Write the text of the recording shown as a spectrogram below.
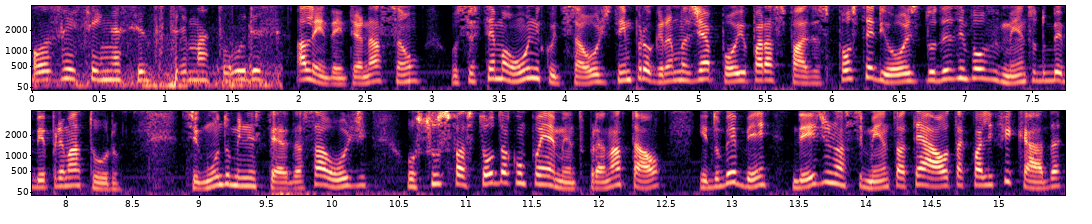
os recém-nascidos prematuros. Além da internação, o Sistema Único de Saúde tem programas de apoio para as fases posteriores do desenvolvimento do bebê prematuro. Segundo o Ministério da Saúde, o SUS faz todo o acompanhamento pré-natal e do bebê desde o nascimento até a alta qualificada,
